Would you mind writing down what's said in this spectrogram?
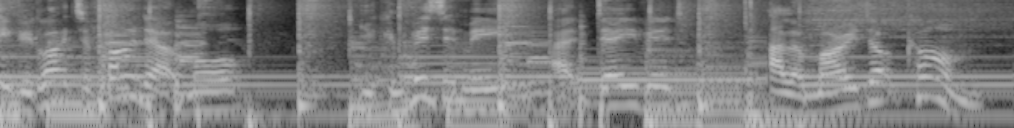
If you'd like to find out more, you can visit me at davidalamurray.com.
